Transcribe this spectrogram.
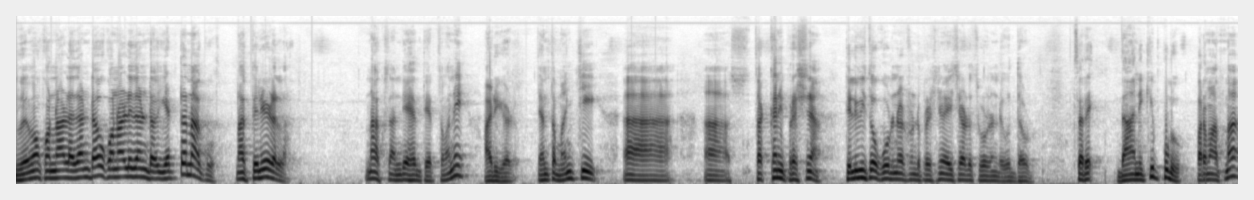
నువ్వేమో కొన్నాళ్ళు అదంటావు కొన్నాళ్ళు ఇదంటావు. ఎట్ట నాకు? నాకు తెలియడల్లా నాకు సందేహం తీర్చమని అడిగాడు. ఎంత మంచి చక్కని ప్రశ్న తెలివితో కూడినటువంటి ప్రశ్న వేశాడో చూడండి ఉద్ధవుడు. సరే దానికి ఇప్పుడు పరమాత్మ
